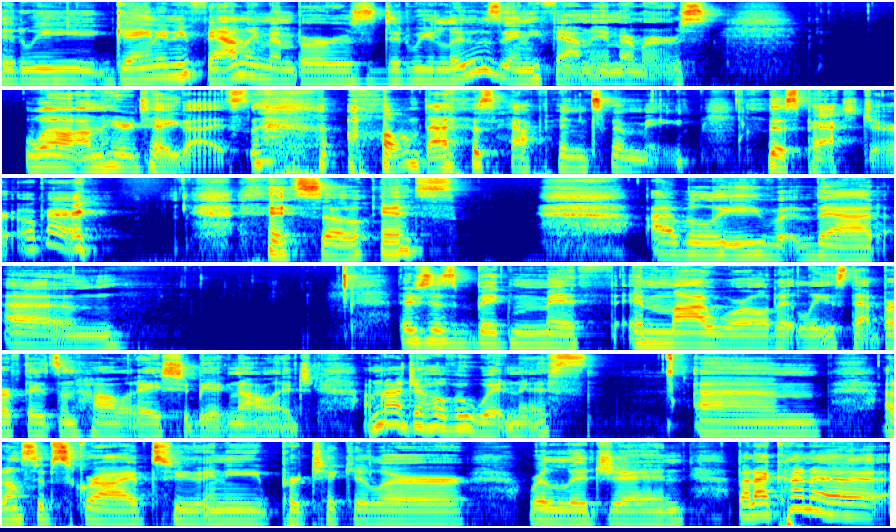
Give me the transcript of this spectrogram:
Did we gain any family members? Did we lose any family members? Well, I'm here to tell you guys, all that has happened to me this past year. Okay. And so, hence, I believe that um, there's this big myth in my world, at least, that birthdays and holidays should be acknowledged. I'm not Jehovah Witness. Um, I don't subscribe to any particular religion, but I kind of,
